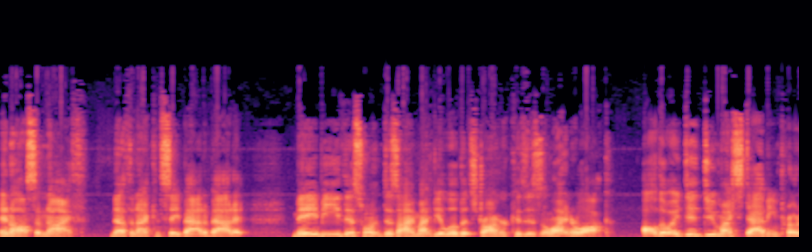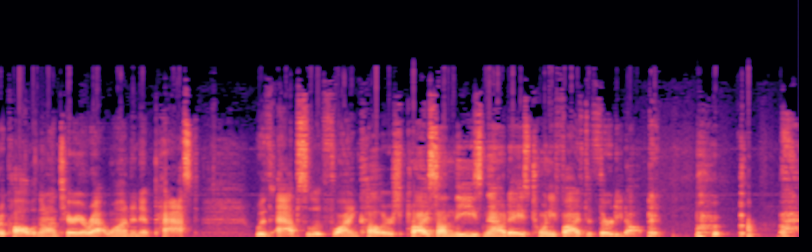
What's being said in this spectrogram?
an awesome knife. Nothing I can say bad about it. Maybe this one design might be a little bit stronger because it's a liner lock. Although I did do my stabbing protocol with an Ontario Rat 1 and it passed with absolute flying colors. Price on these nowadays, 25 to $30.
